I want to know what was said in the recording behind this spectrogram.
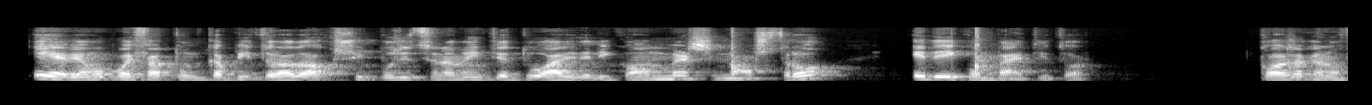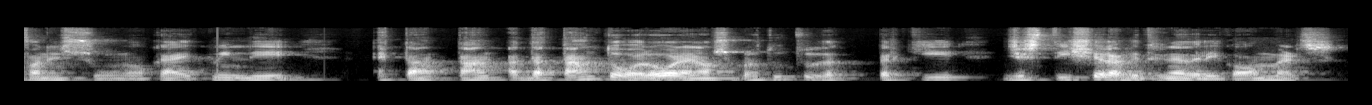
e abbiamo poi fatto un capitolo ad hoc sui posizionamenti attuali dell'e-commerce nostro e dei competitor, cosa che non fa nessuno, ok? Quindi è ta- ta- dà tanto valore, no? soprattutto da- per chi gestisce la vetrina dell'e-commerce.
